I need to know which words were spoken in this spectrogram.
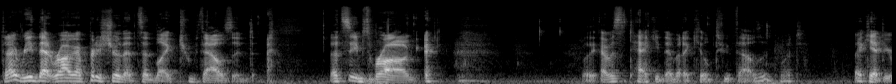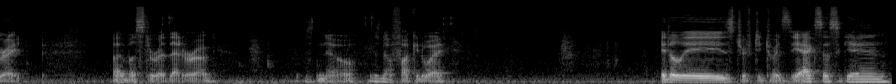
Did I read that wrong? I'm pretty sure that said like 2,000. that seems wrong. like I was attacking them, but I killed 2,000? What? That can't be right. I must have read that wrong. There's no, there's no fucking way. Italy's drifting towards the Axis again.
